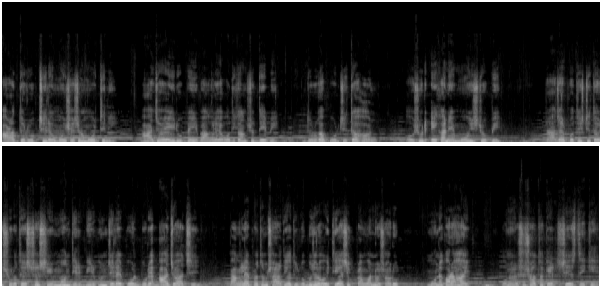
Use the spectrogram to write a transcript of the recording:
আরাধ্য রূপ ছিল মহিষাসুর মর্দিনী। আজও এই রূপেই বাংলায় অধিকাংশ দেবী দুর্গা পূজিত হন। অসুর এখানে মহিষরূপী রাজার প্রতিষ্ঠিত সুরথেশ্বর শিব মন্দির বীরভূম জেলায় বোলপুরে আজও আছে। বাংলায় প্রথম শারদীয় দুর্গাপুজোর ঐতিহাসিক প্রামাণ্য স্বরূপ মনে করা হয় পনেরোশো শতকের শেষ দিকে।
